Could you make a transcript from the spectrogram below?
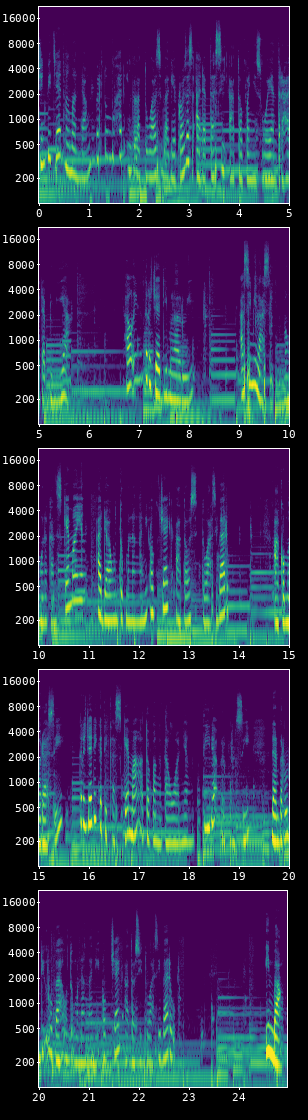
Jean Piaget memandang pertumbuhan intelektual sebagai proses adaptasi atau penyesuaian terhadap dunia. Hal ini terjadi melalui asimilasi, menggunakan skema yang ada untuk menangani objek atau situasi baru. Akomodasi terjadi ketika skema atau pengetahuan yang tidak berfungsi dan perlu diubah untuk menangani objek atau situasi baru. Imbang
